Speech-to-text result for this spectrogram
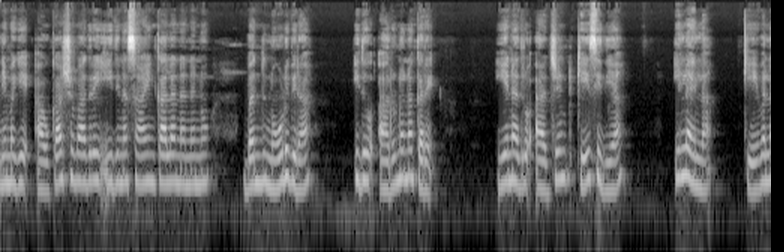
ನಿಮಗೆ ಅವಕಾಶವಾದರೆ ಈ ದಿನ ಸಾಯಂಕಾಲ ನನ್ನನ್ನು ಬಂದು ನೋಡುವಿರಾ? ಇದು ಅರುಣನ ಕರೆ. ಏನಾದರೂ ಅರ್ಜೆಂಟ್ ಕೇಸ್ ಇದೆಯಾ? ಇಲ್ಲ ಇಲ್ಲ. ಕೇವಲ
